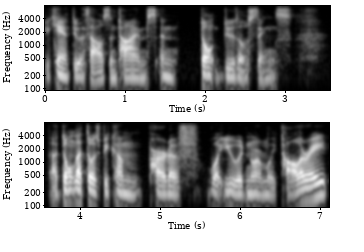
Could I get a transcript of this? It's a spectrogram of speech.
you can't do a thousand times and don't do those things uh, don't let those become part of what you would normally tolerate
